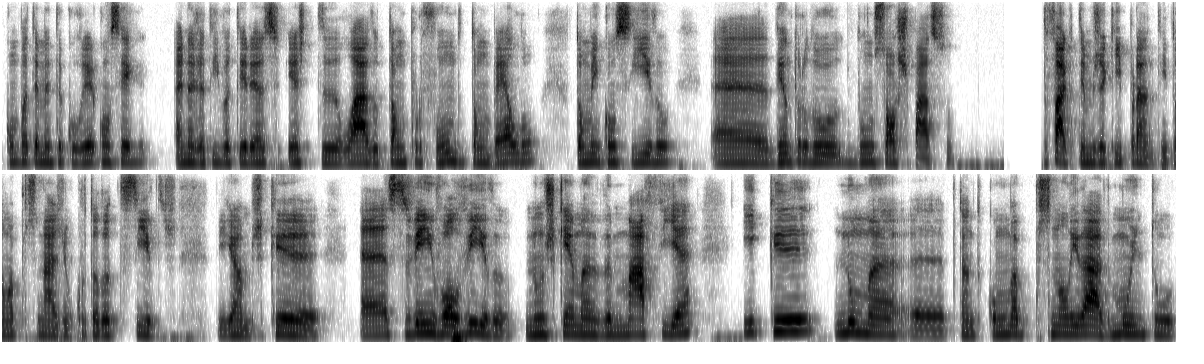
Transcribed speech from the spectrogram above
completamente a correr, consegue a narrativa ter esse- este lado tão profundo, tão belo, tão bem conseguido uh, dentro do- de um só espaço. De facto, temos aqui perante então a personagem, o cortador de tecidos, digamos que uh, se vê envolvido num esquema de máfia e que numa, uh, portanto, com uma personalidade muito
